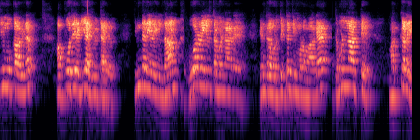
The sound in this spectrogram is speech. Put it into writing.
திமுகவினர் அப்போதே ரெடியாகிவிட்டார்கள் இந்த நிலையில்தான் ஓரணியில் தமிழ்நாடு என்ற ஒரு திட்டத்தின் மூலமாக தமிழ்நாட்டு மக்களை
